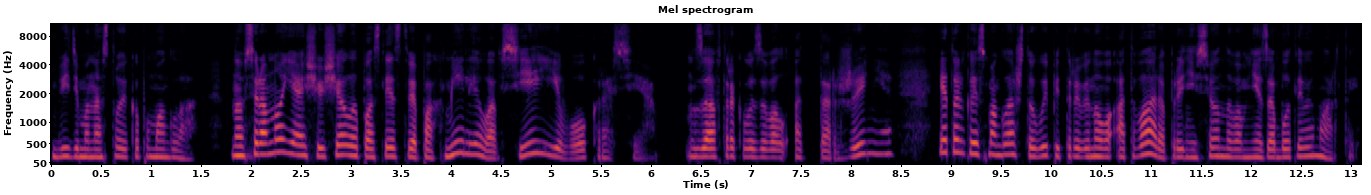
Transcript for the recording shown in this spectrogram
Видимо, настойка помогла. Но все равно я ощущала последствия похмелья во всей его красе. Завтрак вызывал отторжение. Я только и смогла что выпить травяного отвара, принесенного мне заботливой Мартой.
